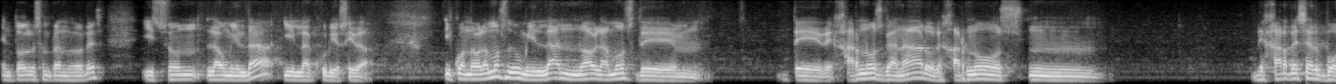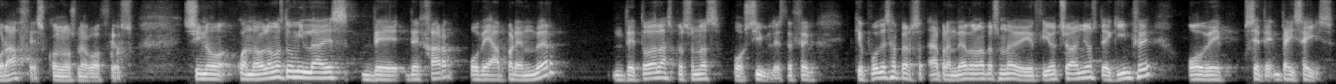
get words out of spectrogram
en todos los emprendedores y son la humildad y la curiosidad. Y cuando hablamos de humildad no hablamos de, de dejarnos ganar o dejarnos mm, dejar de ser voraces con los negocios, sino cuando hablamos de humildad es de dejar o de aprender de todas las personas posibles. Es decir, que puedes aprender de una persona de 18 años, de 15 o de 76.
